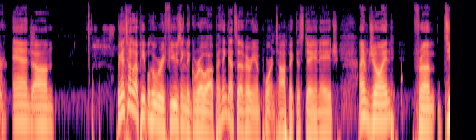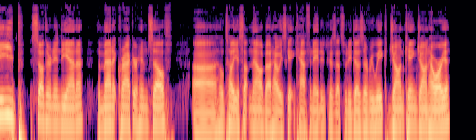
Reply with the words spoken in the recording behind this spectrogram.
and um, we're going to talk about people who are refusing to grow up. I think that's a very important topic this day and age. I'm joined from deep southern Indiana, the Manic Cracker himself, uh, he'll tell you something now about how he's getting caffeinated because that's what he does every week. John King, John, how are you?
